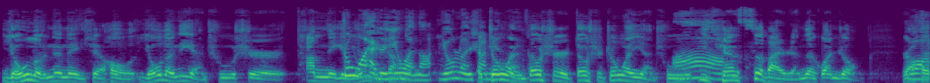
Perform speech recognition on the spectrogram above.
游轮的那些后，游轮的演出是他们那个中文还是英文呢？游轮上中文都是都是中文演出，一千四百人的观众。然后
